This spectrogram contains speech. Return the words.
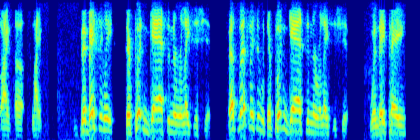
like, uh, like, they basically they're putting gas in the relationship. That's what they're putting gas in the relationship when they pay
